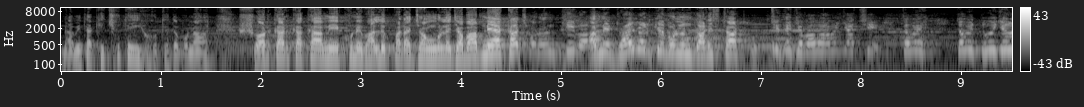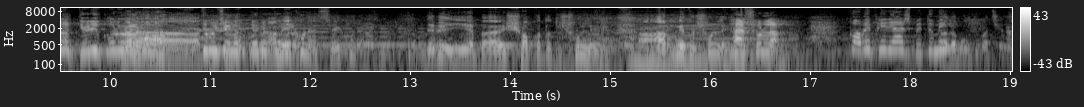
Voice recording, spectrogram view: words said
না, আমি তা কিছুতেই হতে দেবো না। সরকার কাকা আমি এক্ষুনি ভাল্লুকপাড়া জঙ্গলে যাব। আপনি এক কাজ করুন আপনি ড্রাইভারকে বলুন গাড়ি স্টার্ট করুন ঠিক আছে বাবা আমি যাচ্ছি। তবে তবে তুমি যেন দেরি করো না বাবা। তুমি যেন দেরি আমি এখন আছি এখন আসছি দেবী ইয়ে, সব কথা তো শুনলে। আপনি তো শুনলেন। হ্যাঁ শুনলাম। কবে ফিরে আসবে তুমি? দাদা বলতে পারছি না।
